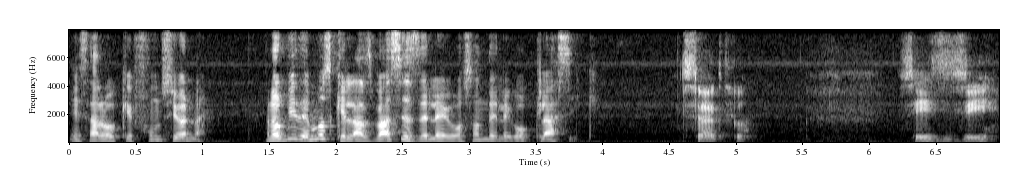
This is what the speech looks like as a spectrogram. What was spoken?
es algo que funciona. No olvidemos que las bases de Lego son de Lego Classic. Exacto. Sí, sí, sí.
